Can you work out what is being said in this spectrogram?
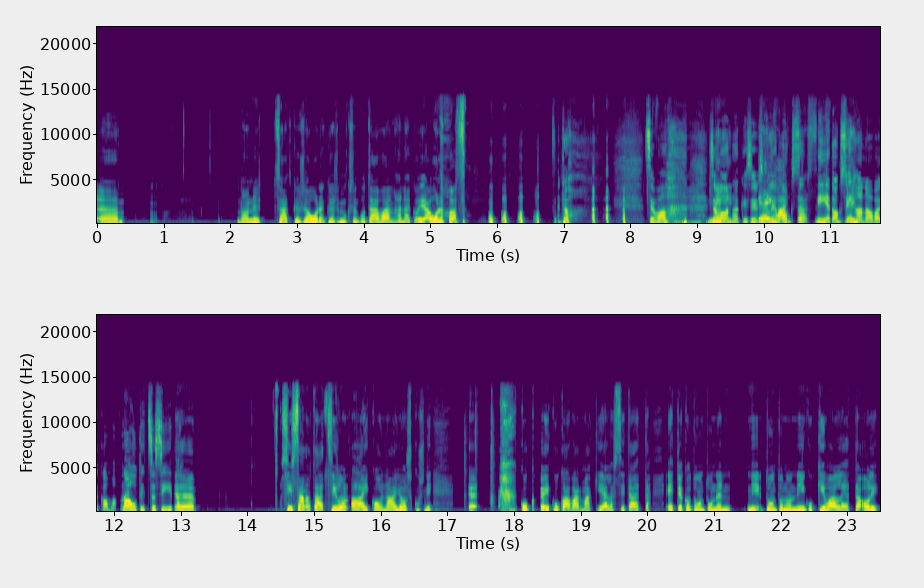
öö, no nyt saat kysyä uuden kysymyksen, kun tämä vanha näköjään unohtuu. No, se, va- se Niin, vanha kysymys ei oli, onko se, siitä. niin, että onko se Ei. ihanaa vai kama? Nautit sä siitä? Öö, siis sanotaan, että silloin aikoinaan joskus, niin äh, kuk, ei kukaan varmaan kiellä sitä, että ettekö tuntunut, niin, tuntunut niin kuin kivalle, että oli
